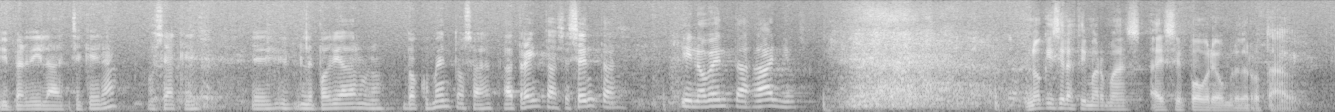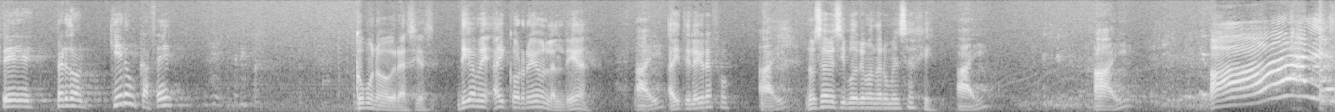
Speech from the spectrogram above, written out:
Y perdí la chequera, o sea que eh, le podría dar unos documentos a, a 30, 60 y 90 años. No quise lastimar más a ese pobre hombre derrotado. Eh, perdón, ¿quiere un café? ¿Cómo no? Gracias. Dígame, ¿hay correo en la aldea? Hay, ¿Hay telégrafo? hay, ¿No sabe si podré mandar un mensaje? hay, hay. ¡Ay!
